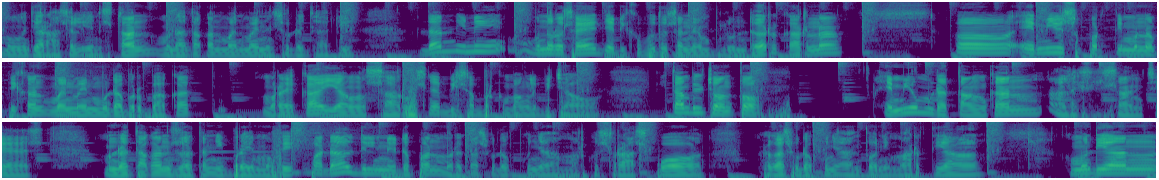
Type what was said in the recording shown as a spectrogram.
mengejar hasil instan, mendatangkan main-main yang sudah jadi. Dan ini menurut saya jadi keputusan yang blunder karena uh, MU seperti menepikan pemain-pemain muda berbakat mereka yang seharusnya bisa berkembang lebih jauh. Kita ambil contoh, MU mendatangkan Alexis Sanchez, mendatangkan Zlatan Ibrahimovic, padahal di lini depan mereka sudah punya Marcus Rashford, mereka sudah punya Anthony Martial. Kemudian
